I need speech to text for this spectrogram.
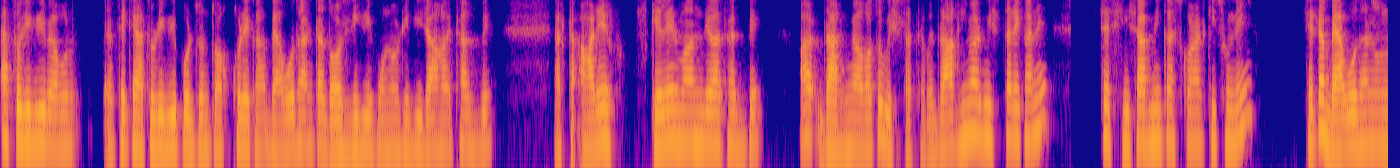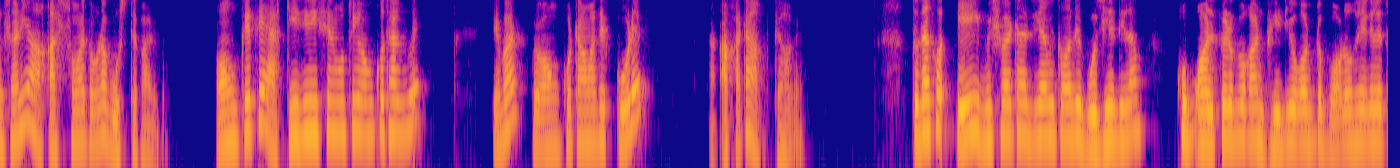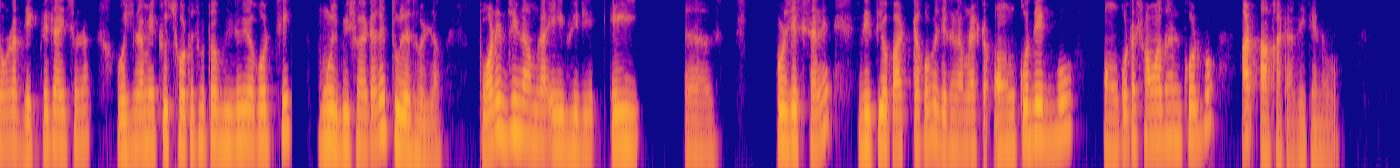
এত ডিগ্রি ব্যবধান থেকে এত ডিগ্রি পর্যন্ত অক্ষরেখা, ব্যবধানটা দশ ডিগ্রি, পনেরো ডিগ্রি যা হয় থাকবে। একটা আর এর স্কেলের মান দেওয়া থাকবে। আর দ্রাঘিমাগত বিস্তার থাকবে? দ্রাঘিমার বিস্তার এখানে সে হিসাব নিকাশ করার কিছু নেই। সেটা ব্যবধান অনুসারেই আঁকার সময় তোমরা বুঝতে পারবে। অঙ্কেতে একই জিনিসের মতোই অঙ্ক থাকবে। এবার ওই অঙ্কটা আমাদের করে আঁকাটা আঁকতে হবে। তো দেখো, এই বিষয়টা আজকে আমি তোমাদের বুঝিয়ে দিলাম। খুব অল্পের উপর, কারণ ভিডিও বড্ড বড় হয়ে গেলে তোমরা দেখতে চাইছো না। ওই জন্য আমি একটু ছোট ছোট ভিডিও করছি। মূল বিষয়টাকে তুলে ধরলাম। পরের দিন আমরা এই ভিডিও, এই প্রজেকশানে দ্বিতীয় পার্টটা করব, যেখানে আমরা একটা অঙ্ক দেখব, অঙ্কটা সমাধান করব আর আঁকাটা দেখে নেব।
